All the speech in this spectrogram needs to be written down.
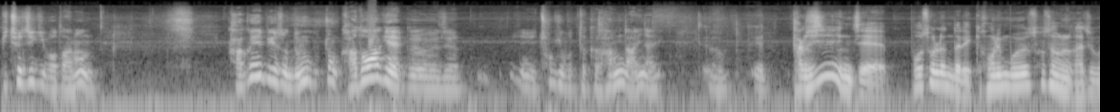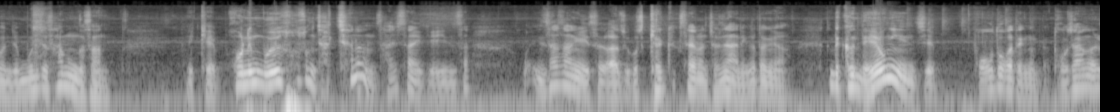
비춰지기보다는 과거에 비해서 너무 좀 과도하게 그저 초기부터 그 하는 거 아니냐. 그 예, 당시에 이제 보수론들이 이렇게 혼인무효 소송을 가지고 이제 문제 삼은 것은 이렇게 혼인무효 소송 자체는 사실상 이게 인사 인사상에 있어 가지고 결격 사유는 전혀 아니거든요. 근데 그 내용이 이제 보도가 된 겁니다. 도장을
